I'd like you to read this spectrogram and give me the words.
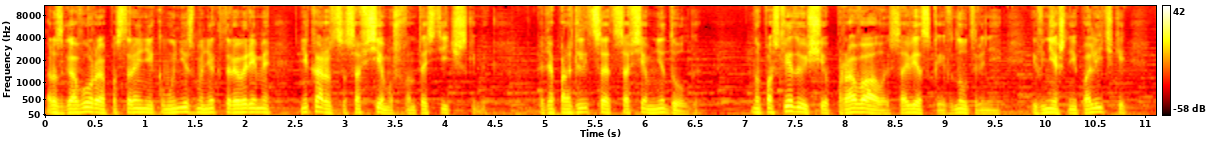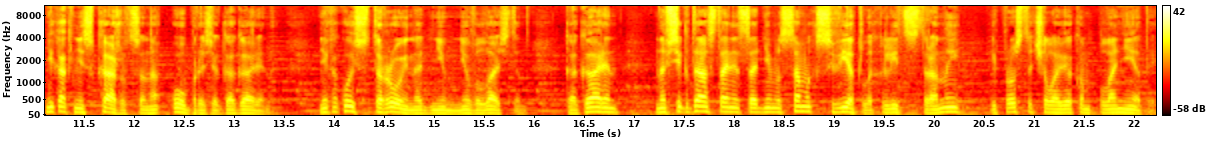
разговоры о построении коммунизма некоторое время не кажутся совсем уж фантастическими, хотя продлится это совсем недолго – но последующие провалы советской внутренней и внешней политики никак не скажутся на образе Гагарина. Никакой строй над ним не властен. Гагарин навсегда останется одним из самых светлых лиц страны и просто человеком планеты.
